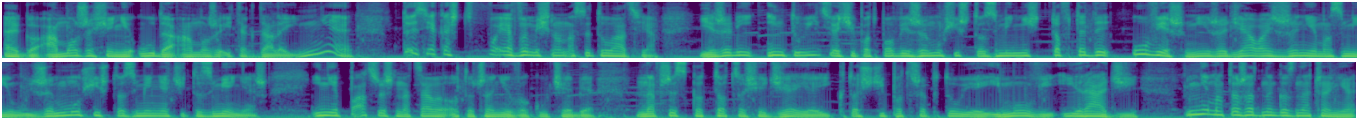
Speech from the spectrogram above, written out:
ego. A może się nie uda, a może i tak dalej. Nie, to jest jakaś twoja wymyślona sytuacja. Jeżeli intuicja ci podpowie, że musisz to zmienić, to wtedy uwierz mi, że działaś, że nie ma zmiłuj, że musisz to zmieniać i to zmieniasz i nie patrzysz na całe otoczenie wokół ciebie, na wszystko to, co się dzieje i ktoś ci potrzeptuje i mówi i radzi. Nie ma to żadnego znaczenia.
